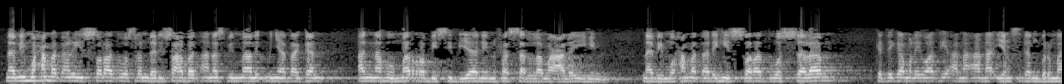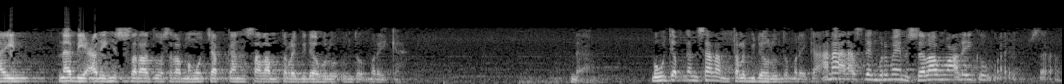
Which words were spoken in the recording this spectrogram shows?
Nabi Muhammad alaihi wasallam dari sahabat Anas bin Malik menyatakan annahu marra bi sibyanin fasallama alaihim. Nabi Muhammad alaihi wasallam ketika melewati anak-anak yang sedang bermain, Nabi alaihi wasallam mengucapkan salam terlebih dahulu untuk mereka. Nah, mengucapkan salam terlebih dahulu untuk mereka. Anak-anak sedang bermain, Assalamualaikum. Waalaikumsalam.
